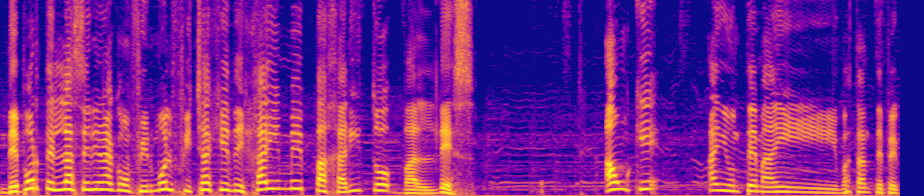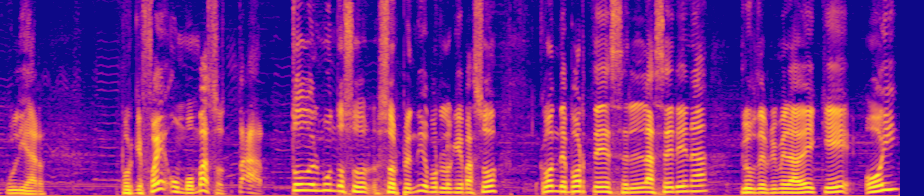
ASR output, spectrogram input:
Deportes La Serena confirmó el fichaje de Jaime Pajarito Valdés. Aunque hay un tema ahí bastante peculiar, porque fue un bombazo. Está todo el mundo sorprendido por lo que pasó con Deportes La Serena, club de primera B que hoy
